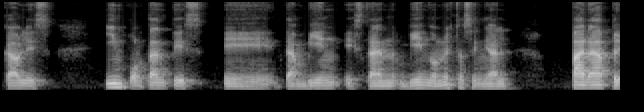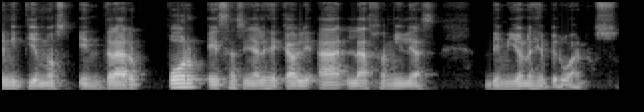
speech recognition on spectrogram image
Cables importantes eh, también están viendo nuestra señal para permitirnos entrar por esas señales de cable a las familias de millones de peruanos.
